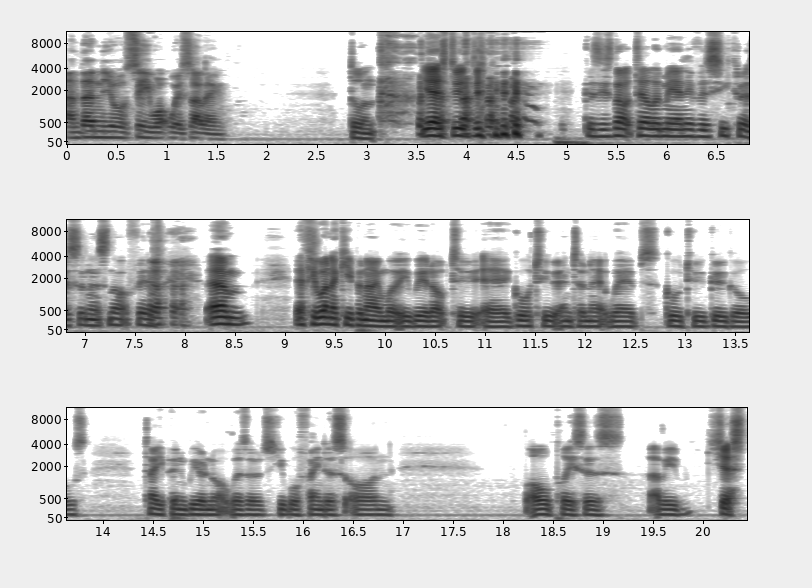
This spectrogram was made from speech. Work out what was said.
and then you'll see what we're selling. Don't. Yes, dude. Because he's not telling me any of his secrets, and it's not fair. Um, if you want to keep an eye on what we're up to, uh, go to internet webs, go to Google's, type in "We're Not Wizards." You will find us on all places. I mean, just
